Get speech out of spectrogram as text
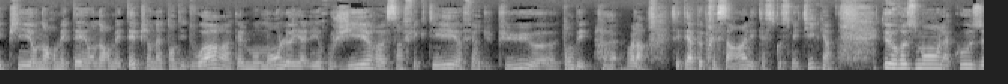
et puis on en remettait, on en remettait, puis on attendait de voir à quel moment l'œil allait rougir, euh, s'infecter, euh, faire du pu, euh, tomber. voilà, c'était à peu près ça, hein, les tests cosmétiques. Heureusement, la cause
